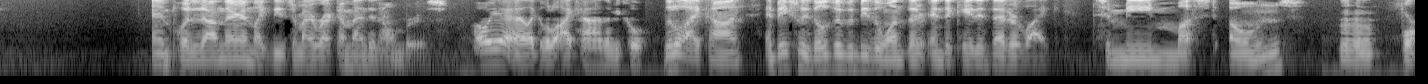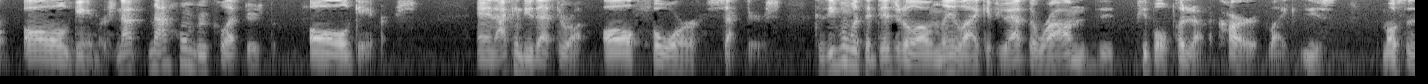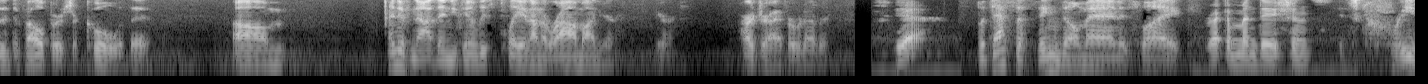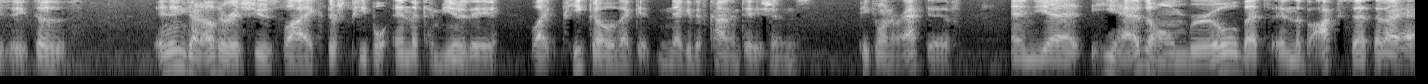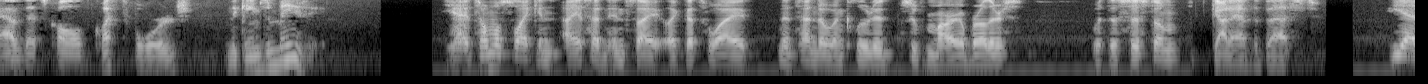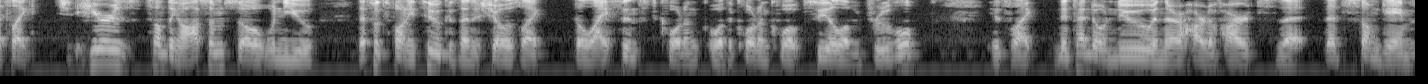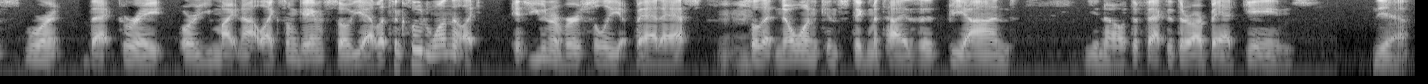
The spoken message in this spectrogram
And put it on there and like these are my recommended homebrews. Oh yeah, like a little icon. That'd be cool. Little icon. And basically those are gonna be the ones that are indicated that are like to me must owns Mm-hmm. for all gamers, not not homebrew collectors, but all gamers. And I can do that through all four sectors. Because even with the digital only, like if you have the ROM, the, people will put it on a cart. Like these, most of the developers are cool with it. Um, and if not, then you can at least play it on a ROM on your your hard drive or whatever. Yeah. But that's the thing, though, man. It's like Recommendations. it's crazy because and then you got other issues like there's people in the community like Piko that get negative connotations Piko Interactive and yet he has a homebrew that's in the box set that i have that's called quest forge and the game's amazing Yeah, it's almost like an. I just had an insight. Like that's why Nintendo included Super Mario Brothers with the system gotta have the best yeah, it's like here's something awesome. So when you, that's what's funny too, because then it shows like the licensed quote unquote, the quote unquote seal of approval. It's like Nintendo knew in their heart of hearts that that some games weren't that great, or you might not like some games. So yeah, let's include one that like is universally badass, Mhm. so that no one can stigmatize it beyond, you know, the fact that there are bad games. yeah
